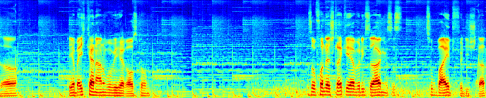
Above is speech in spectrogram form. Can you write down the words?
Da. Ich habe echt keine Ahnung, wo wir hier rauskommen. So von der Strecke her würde ich sagen, es ist zu weit für die Stadt.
